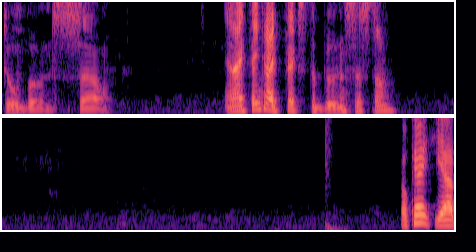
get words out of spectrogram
Dual boons. So and I think I fixed the boon system. Okay, yeah,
